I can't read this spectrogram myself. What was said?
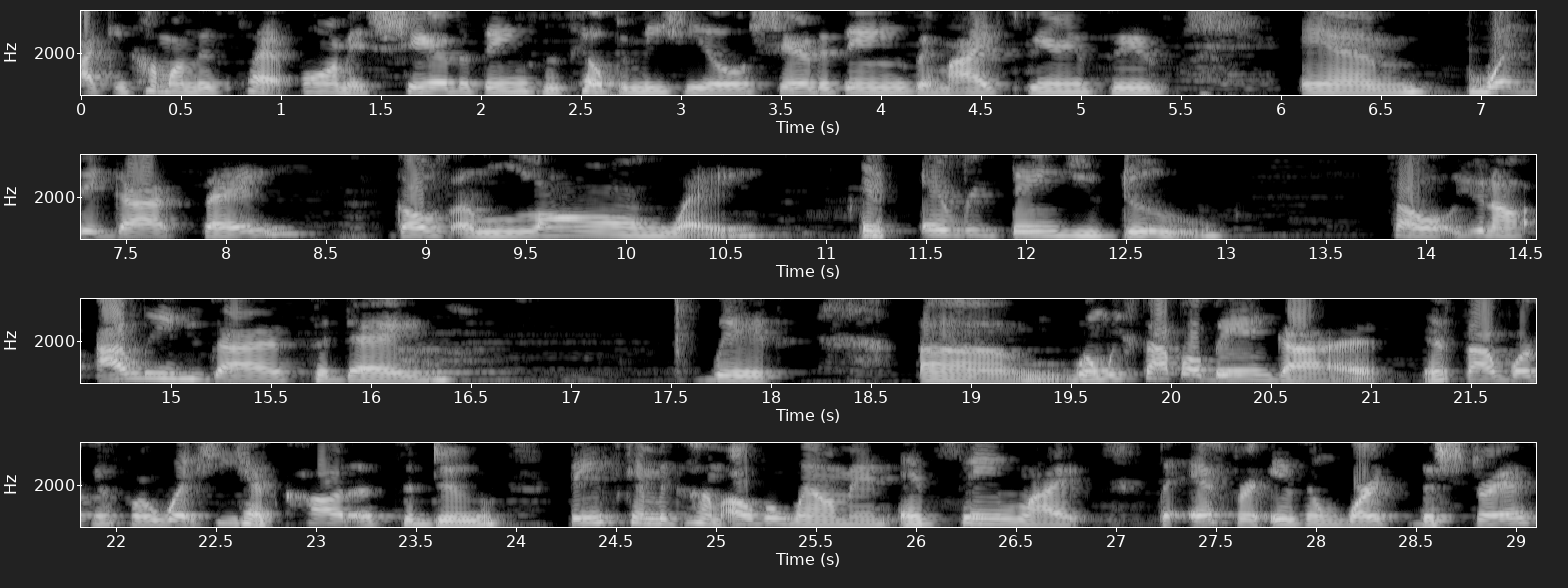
I can come on this platform and share the things that's helping me heal, share the things and my experiences. And what did God say goes a long way in everything you do. So, you know, I leave you guys today with um, when we stop obeying God and stop working for what He has called us to do, things can become overwhelming and seem like the effort isn't worth the stress.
